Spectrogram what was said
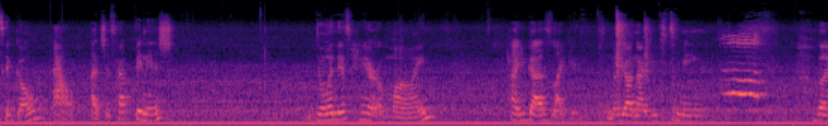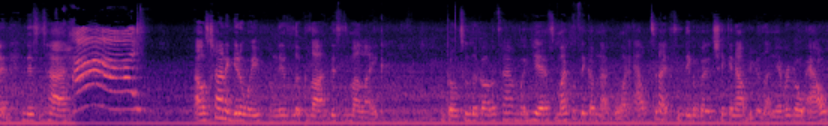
to go out. I just got finished doing this hair of mine. How you guys like it? I know y'all not used to me, but this is how Hi. I was trying to get away from this look because this is my like go-to look all the time. But yes, Michael think I'm not going out tonight because he think I'm going to chicken out because I never go out.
